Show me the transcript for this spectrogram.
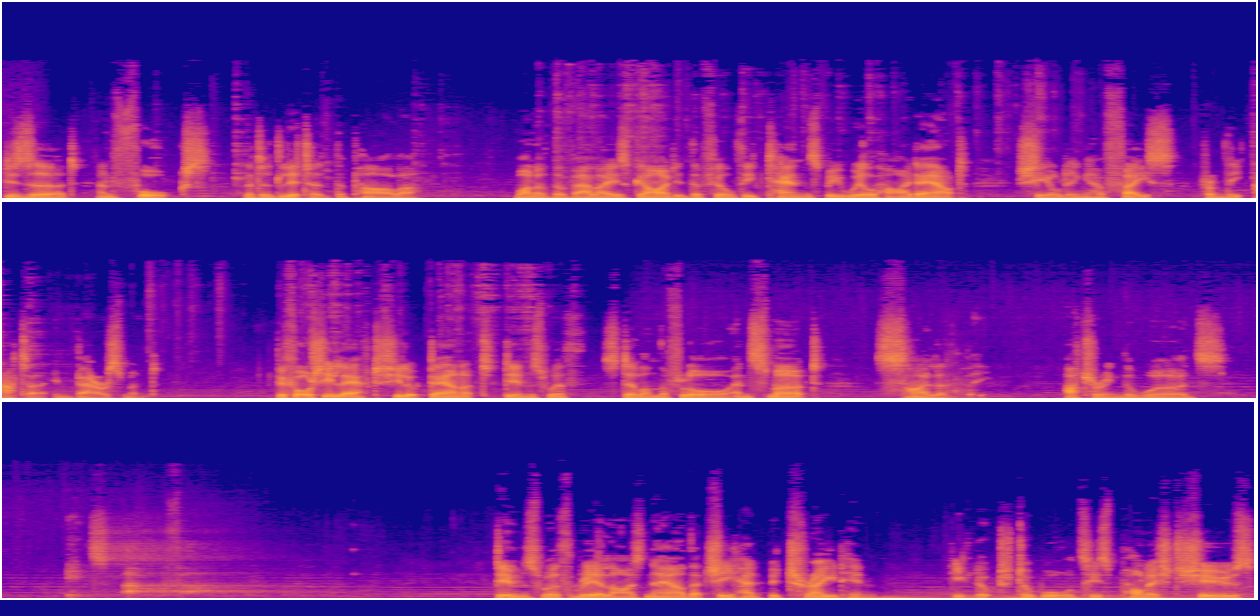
dessert, and forks that had littered the parlour. One of the valets guided the filthy Tansby Wilhide out, shielding her face from the utter embarrassment. Before she left, she looked down at Dimsworth, still on the floor, and smirked silently, uttering the words, It's over. Dimsworth realized now that she had betrayed him. He looked towards his polished shoes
